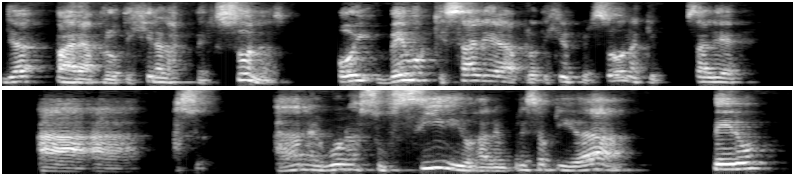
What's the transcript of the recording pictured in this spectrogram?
ya para proteger a las personas. Hoy vemos que sale a proteger personas, que sale a, dar algunos subsidios a la empresa privada, pero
